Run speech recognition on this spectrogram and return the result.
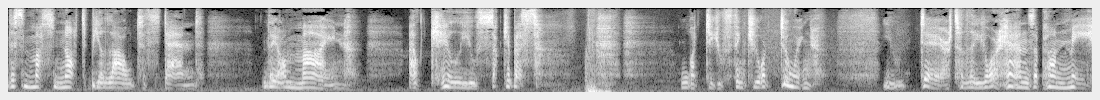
This must not be allowed to stand. They are mine. I'll kill you, succubus. What do you think you're doing? You dare to lay your hands upon me.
